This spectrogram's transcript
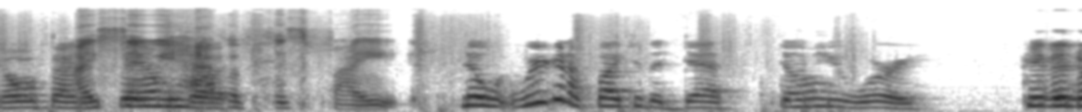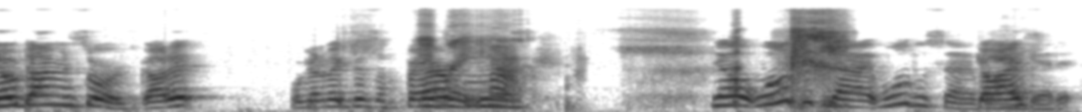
No offense. I say Sam, we have a fist fight. No, we're gonna fight to the death. Don't Oh. you worry. Okay, then no diamond swords. Got it? We're gonna make this a fair right here. match. No, we'll decide. We'll decide when I get it.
